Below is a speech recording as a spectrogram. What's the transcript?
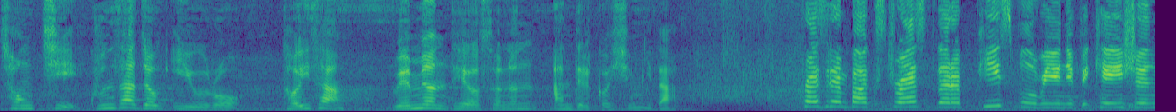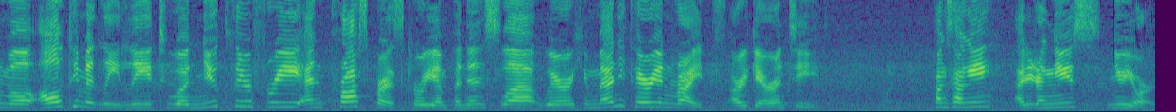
정치, 군사적 이유로 더 이상 외면되어서는 안 될 것입니다. President Park stressed that a peaceful reunification will ultimately lead to a nuclear-free and prosperous Korean peninsula where humanitarian rights are guaranteed. Hwang Sung-hee, Arirang News, New York.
